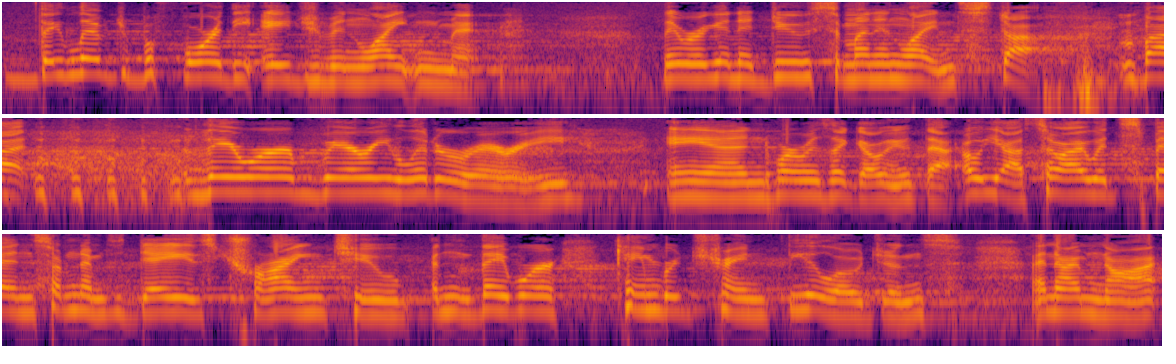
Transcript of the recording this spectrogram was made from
they lived before the age of enlightenment. They were going to do some unenlightened stuff, but they were very literary and where was I going with that? Oh, yeah, so I would spend sometimes days trying to, and they were Cambridge trained theologians, and I'm not.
